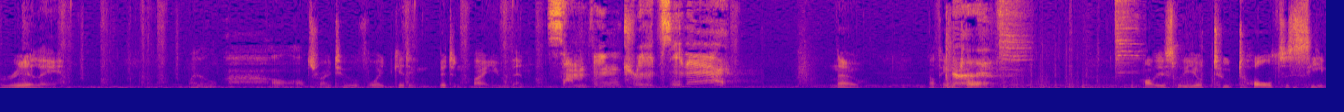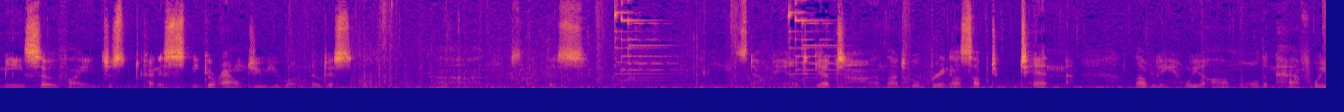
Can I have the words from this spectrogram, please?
Really? Well, I'll, I'll try to avoid getting bitten by you then. Something creeps in there. No, nothing at all. Obviously, you're too tall to see me, so if I just kind of sneak around you, you won't notice. Ah, looks like there's things down here to get, and that will bring us up to 10. Lovely, we are more than halfway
